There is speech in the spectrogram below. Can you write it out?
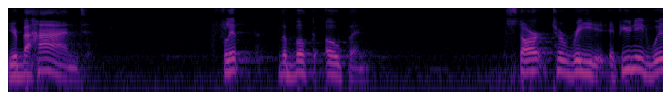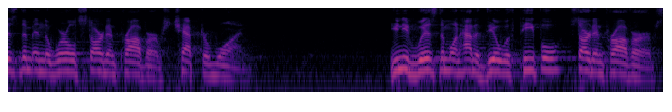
You're behind. Flip the book open Start to read it. If you need wisdom in the world, start in Proverbs chapter 1. You need wisdom on how to deal with people, start in Proverbs.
